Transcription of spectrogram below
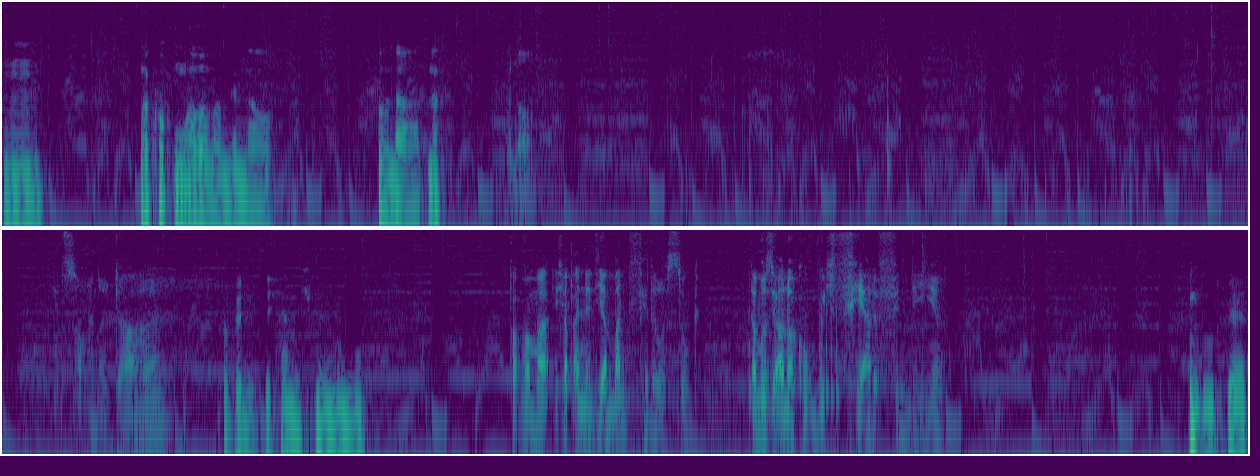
Hm. Mal gucken, aber wann genau. So in der Art, ne? Verbindet sich ja nicht miteinander. Packen wir mal. Ich habe eine Diamantpferderüstung. Da muss ich auch noch gucken, wo ich Pferde finde hier. Und gut wert.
